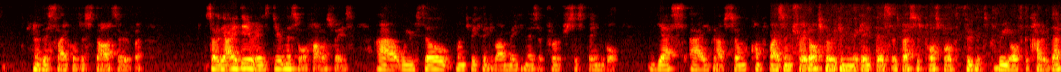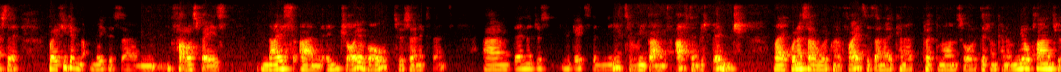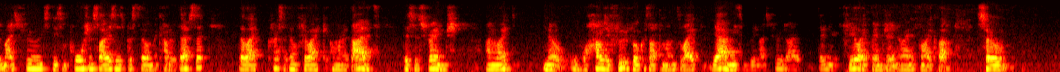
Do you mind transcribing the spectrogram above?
you know, this cycle just starts over. So the idea is during this sort of fat loss phase, uh, we still want to be thinking about making this approach sustainable yes, uh, you can have some compromise and trade-offs, but we can negate this as best as possible through the degree of the calorie deficit. But if you can make this um, fat phase nice and enjoyable to a certain extent, um, then it just negates the need to rebound after and just binge. Like when I started working with fighters and I kind of put them on sort of different kind of meal plans with nice foods, decent portion sizes, but still in the calorie deficit, they're like, Chris, I don't feel like I'm on a diet. This is strange. And like, you know, how's your food focus at the moment? Like, yeah, I'm eating really nice food. I don't even feel like binging or anything like that. So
